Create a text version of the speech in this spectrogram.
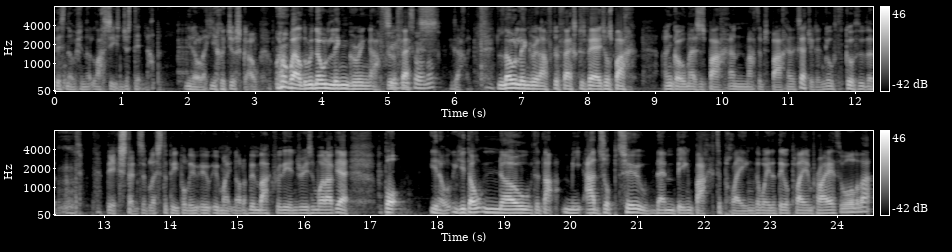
this notion that last season just didn't happen. You know, like you could just go. Well, there were no lingering after Season effects. Exactly, low lingering after effects because Virgil's back and Gomez is back and Matip's back and etc. And go go through the the extensive list of people who, who who might not have been back through the injuries and what have you. But you know, you don't know that that adds up to them being back to playing the way that they were playing prior to all of that.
